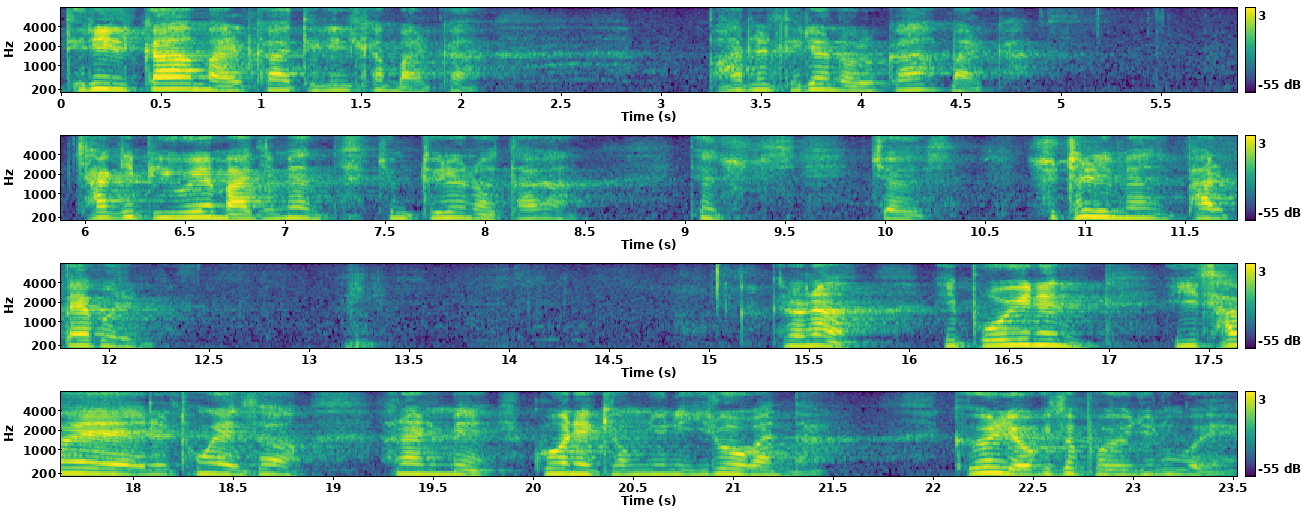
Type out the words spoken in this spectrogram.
드릴까 말까 드릴까 말까 발을 들여놓을까 말까 자기 비유에 맞으면 좀 들여놓다가 저 수틀리면 발 빼버리는 그러나 이 보이는 이 사회를 통해서 하나님의 구원의 경륜이 이루어간다. 그걸 여기서 보여주는 거예요.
